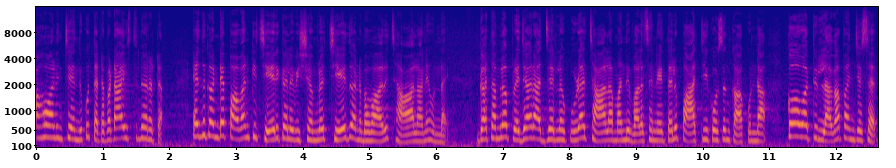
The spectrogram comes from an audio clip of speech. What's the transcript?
ఆహ్వానించేందుకు తటపటాయిస్తున్నారట. ఎందుకంటే పవన్కి చేరికల విషయంలో చేదు అనుభవాలు చాలానే ఉన్నాయి. గతంలో ప్రజారాజ్యంలో కూడా చాలామంది వలస నేతలు పార్టీ కోసం కాకుండా కోవట్టుల్లాగా పనిచేశారు.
